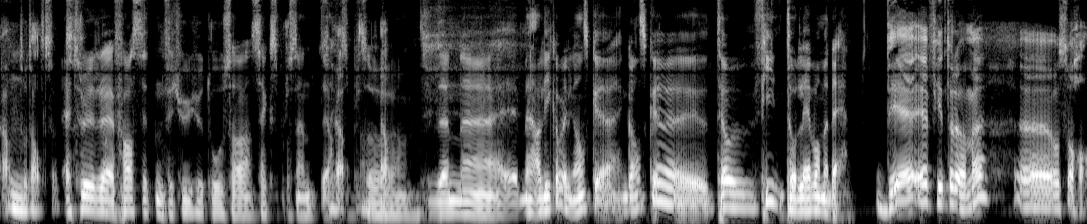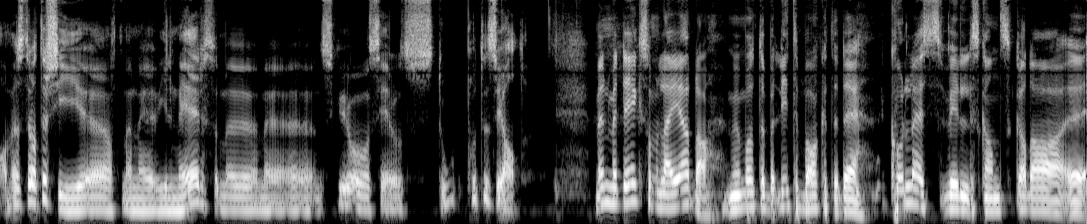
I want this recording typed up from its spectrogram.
ja, mm. totalt sett. Jeg tror eh, fasiten for 2022 sa 6 ja. ja så den, eh, Men allikevel ganske, ganske til, fint å leve med det. Det er fint å leve med. Og så har vi en strategi at vi vil mer, som vi ønsker og ser et stort potensial. Men med deg som leder, da, vi må litt tilbake til det. Hvordan vil Skanska da eh,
